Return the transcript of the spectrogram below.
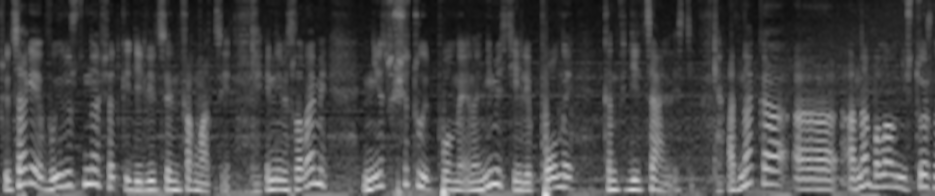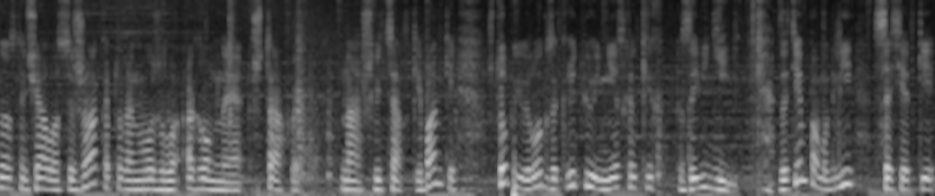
Швейцария вынуждена все-таки делиться информацией. Иными словами, не существует полной анонимности или полной конфиденциальности. Однако э, она была уничтожена сначала США, которая наложила огромные штрафы на швейцарские банки, что привело к закрытию нескольких заведений. Затем помогли соседки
